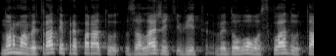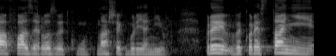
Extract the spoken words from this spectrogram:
Норма витрати препарату залежить від видового складу та фази розвитку наших бур'янів. При використанні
